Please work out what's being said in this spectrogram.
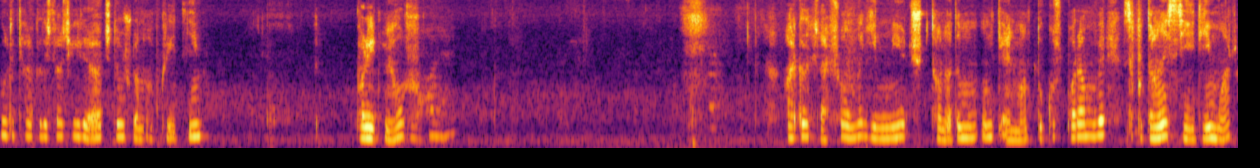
Buradaki arkadaşlar şeyleri açtım. Şuradan upgrade'leyeyim. Para etmiyor. Arkadaşlar şu anda 23 tane adamım, 12 elmam, 9 param ve 0 tane CD'm var.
